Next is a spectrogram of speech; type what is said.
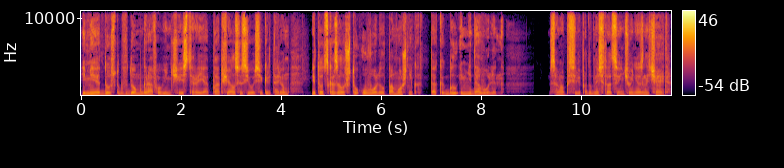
Имея доступ в дом графа Винчестера, я пообщался с его секретарем, и тот сказал, что уволил помощника, так как был им недоволен. Сама по себе подобная ситуация ничего не означает.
